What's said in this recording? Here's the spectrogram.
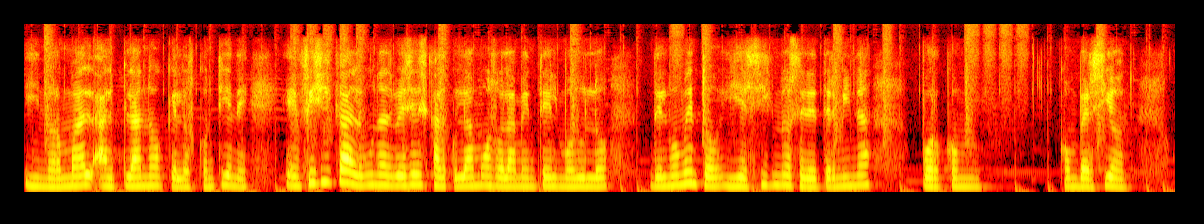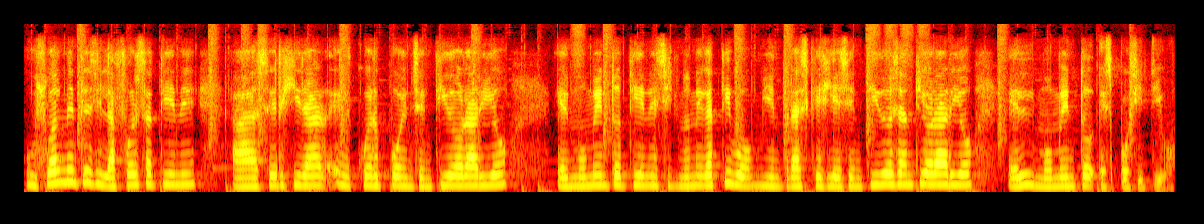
y normal al plano que los contiene. En física algunas veces calculamos solamente el módulo del momento y el signo se determina por conversión. Usualmente si la fuerza tiene a hacer girar el cuerpo en sentido horario, el momento tiene signo negativo, mientras que si el sentido es antihorario, el momento es positivo.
